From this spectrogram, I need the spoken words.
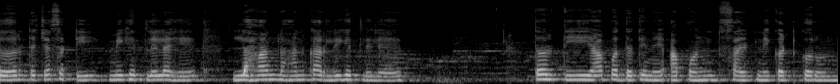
तर त्याच्यासाठी मी घेतलेले आहे लहान लहान कारली घेतलेली आहेत. तर ती या पद्धतीने आपण साईडने कट करून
